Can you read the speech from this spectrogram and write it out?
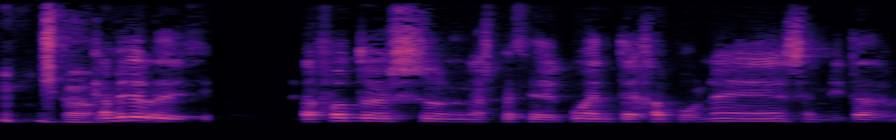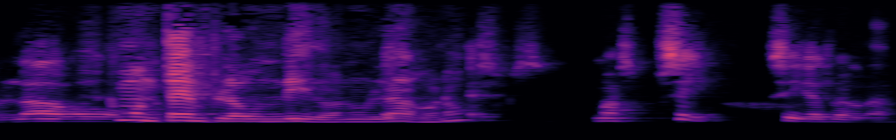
yo... Capítulo 19. La foto es una especie de puente japonés en mitad de un lago. Como un templo hundido en un lago, ¿no? Es más, sí, sí, es verdad.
